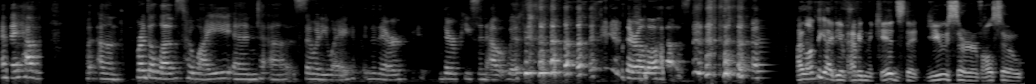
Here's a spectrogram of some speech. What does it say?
And they have um, Brenda loves Hawaii, and uh, so anyway, they're they're piecing out with their alohas. I love the idea of having the kids that you serve also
